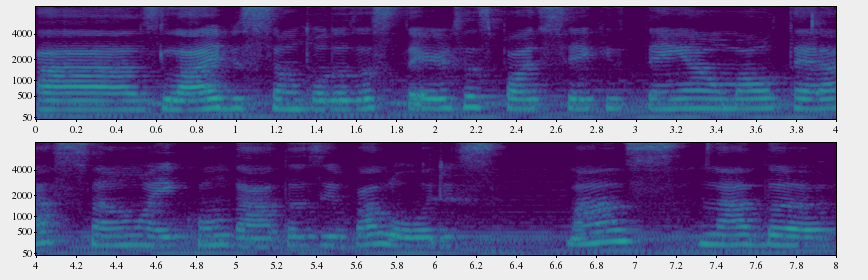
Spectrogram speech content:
as lives são todas as terças, pode ser que tenha uma alteração aí com datas e valores, mas nada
